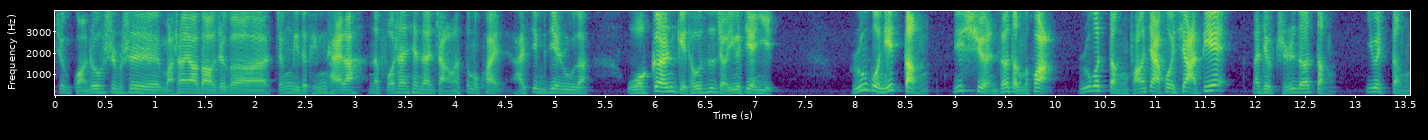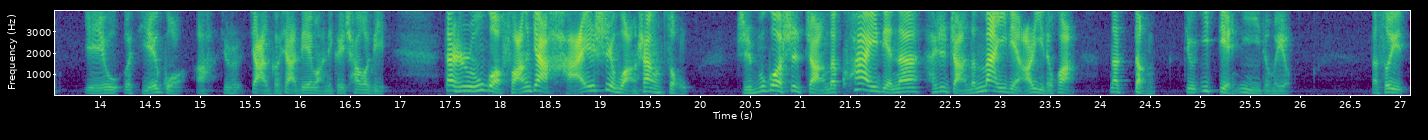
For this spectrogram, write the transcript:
这个广州是不是马上要到这个整理的平台了？那佛山现在涨了这么快，还进不进入呢？我个人给投资者一个建议，如果你等，你选择等的话，如果等房价会下跌，那就值得等，因为等也有个结果啊，就是价格下跌嘛，你可以抄个底。但是如果房价还是往上走，只不过是涨得快一点呢，还是涨得慢一点而已的话，那等就一点意义都没有。那所以。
